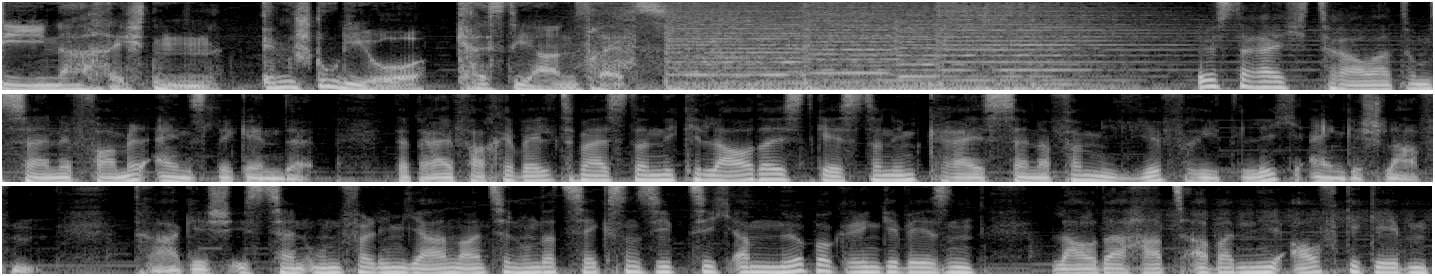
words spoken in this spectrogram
Die Nachrichten. Im Studio Christian Fritz. Österreich trauert um seine Formel-1-Legende. Der dreifache Weltmeister Niki Lauda ist gestern im Kreis seiner Familie friedlich eingeschlafen. Tragisch ist sein Unfall im Jahr 1976 am Nürburgring gewesen. Lauda hat aber nie aufgegeben.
